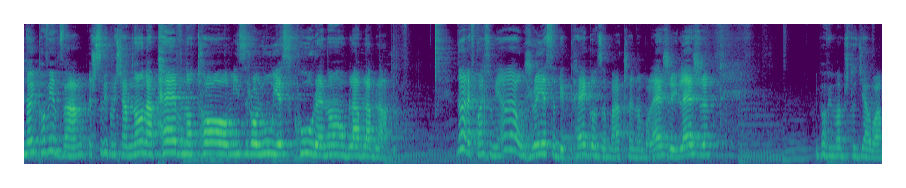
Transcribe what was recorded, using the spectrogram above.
No i powiem Wam, że sobie pomyślałam, no na pewno to mi zroluje skórę, no bla bla bla. No ale w końcu mówię, a użyję sobie tego, zobaczę, no bo leży i leży. I powiem Wam, że to działa.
